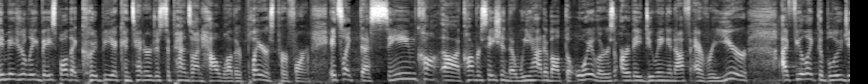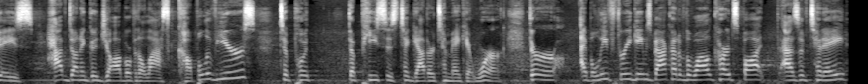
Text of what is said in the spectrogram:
in Major League Baseball that could be a contender. Just depends on how well their players perform. It's like the same con- uh, conversation that we had about the Oilers. Are they doing enough every year? I feel like the Blue Jays have done a good job over the last couple of years to put the pieces together to make it work. There are, I believe, three games back out of the wild card spot as of today,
